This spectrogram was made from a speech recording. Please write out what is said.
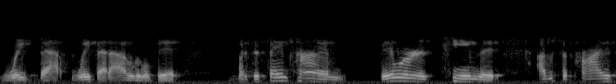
wait that wait that out a little bit. But at the same time, they were a team that I was surprised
